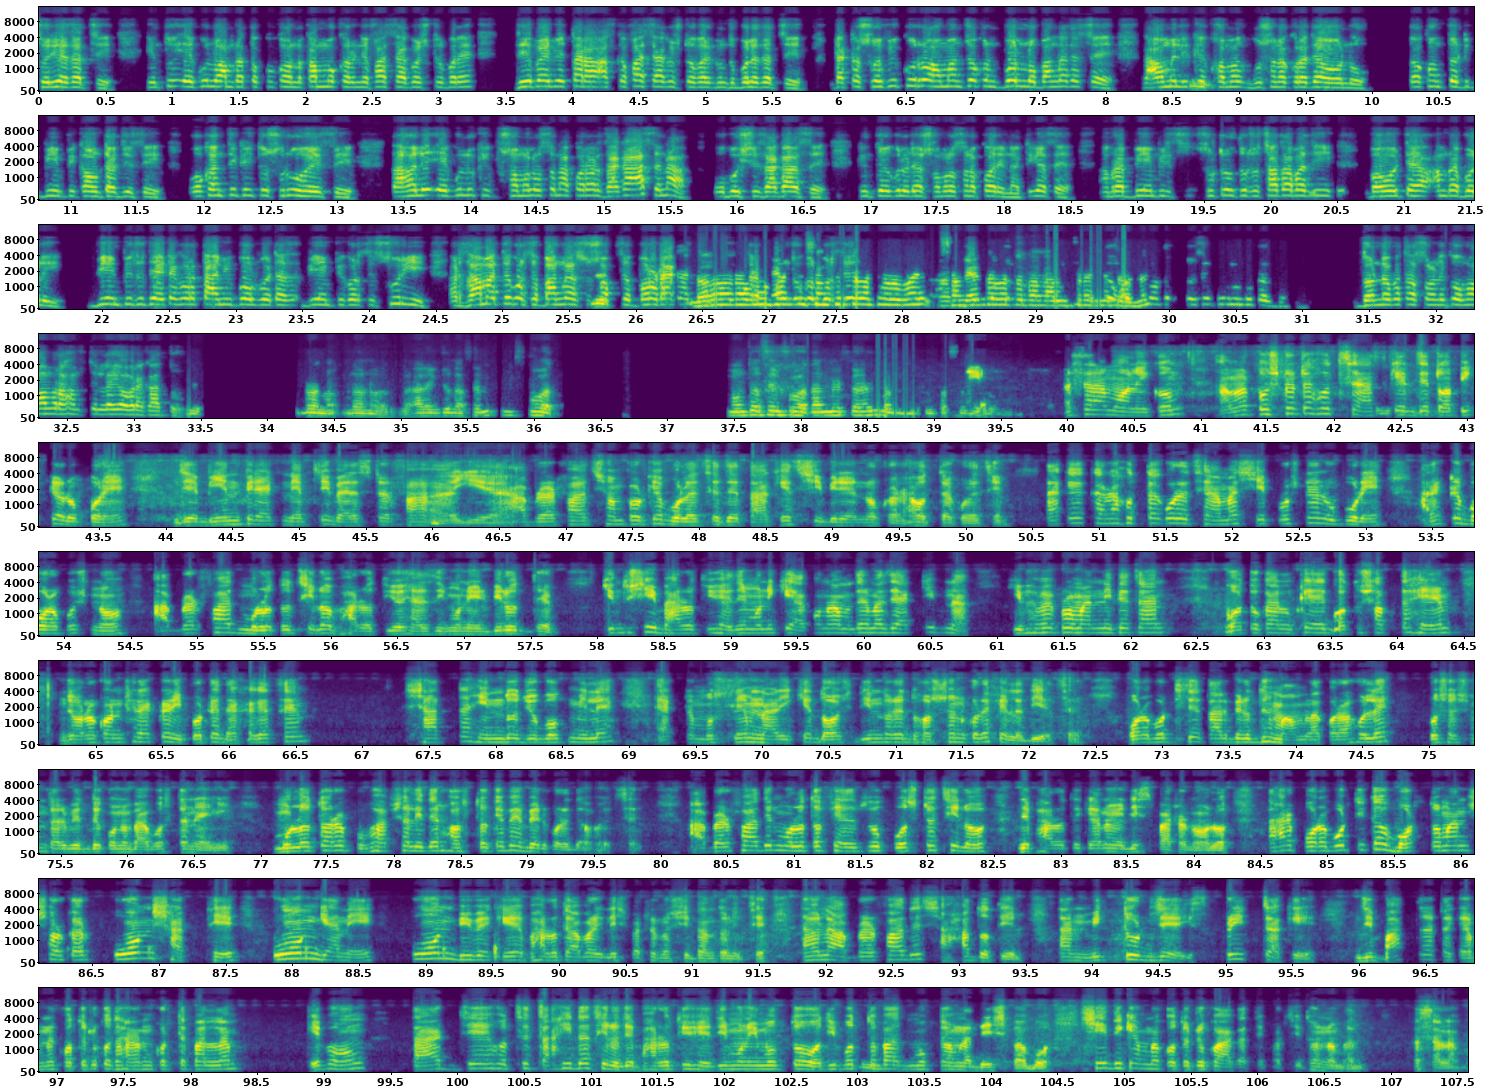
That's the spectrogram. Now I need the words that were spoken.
সরিয়ে যাচ্ছে। কিন্তু এগুলো আমরা তো কখনো কাম্য করিনি ফার্স্ট আগস্টের পরে। ডে বাই ডে তারা আজকে ফার্স্ট আগস্টের পরে কিন্তু বলে যাচ্ছে ডাক্তার শফিকুর রহমান যখন বলল বাংলাদেশে আওয়ামী লীগকে ক্ষমা ঘোষণা করে দেওয়া হলো তখন তো বিএনপি কাউন্টার দিয়েছে ওখান থেকেই তো শুরু হয়েছে। তাহলে এগুলো কি সমালোচনা করার জায়গা আছে না? অবশ্যই জায়গা আছে। কিন্তু এগুলো সমালোচনা করে না ঠিক আছে? আমরা বিএনপির ছোট ছোট চাঁদাবাজি বা ওইটা আমরা বলি বিএনপি যদি এটা করে তা আমি বলব এটা বিএনপি করছে চুরি আর জামাতে করছে বাংলাদেশের সবচেয়ে বড় ঢাকা ধন্যবাদ আসসালামু আলাইকুম ওয়া রাহমাতুল্লাহি ওয়া বারাকাতুহু। ধন্য- ধন্যবাদ। আরেকজন আছেন ফুয়াদ। মমতাজ ফুয়াদ আনমিউট করুন। আসসালামু আলাইকুম। আমার প্রশ্নটা হচ্ছে আজকের যে টপিকটার উপরে, যে বিএনপির এক নেত্রী ব্যারিস্টার ইয়ে আবরার ফাহাদ সম্পর্কে বলেছে যে তাকে হত্যা করেছে। তাকে কারা হত্যা করেছে? আমার সে প্রশ্নের উপরে আরেকটা বড় প্রশ্ন, আবরার ফাহাদ মূলত ছিল ভারতীয় বিরুদ্ধে। কিন্তু সেই ভারতীয় হ্যাজিমনি কি এখনও আমাদের মাঝে অ্যাক্টিভ না? কীভাবে প্রমাণ নিতে চান? গতকালকে, গত সপ্তাহে জনকণ্ঠের একটা রিপোর্টে দেখা গেছে, সাতটা হিন্দু যুবক মিলে একটা মুসলিম নারীকে দশ দিন ধরে ধর্ষণ করে ফেলে দিয়েছে। পরবর্তীতে তার বিরুদ্ধে মামলা করা হলে প্রশাসন তার বিরুদ্ধে কোনো ব্যবস্থা নেয়নি। মূলত আরও প্রভাবশালীদের হস্তক্ষেপে বের করে দেওয়া হয়েছে। আবরার ফাহাদের মূলত ফেসবুক পোস্টটা ছিল যে, ভারতে কেন ইলিশ পাঠানো হলো? তার পরবর্তীতেও বর্তমান সরকার কোন স্বার্থে, কোন জ্ঞানে, কোন বিবেকে ভারতে আবার ইলিশ পাঠানোর সিদ্ধান্ত নিচ্ছে? তাহলে আবরার ফাহাদের শাহাদতের, তার মৃত্যুর যে স্প্রিটটাকে যে বার্তাটাকে আমরা কতটুকু ধারণ করতে পারলাম এবং তার যে হচ্ছে চাহিদা ছিল যে ভারতীয় হেজিমনি মুক্ত, অধিপত্যবাদ মুক্ত আমরা দেশ পাবো, সেই দিকে আমরা কতটুকু আগাতে পারছি? ধন্যবাদ। আসসালাম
